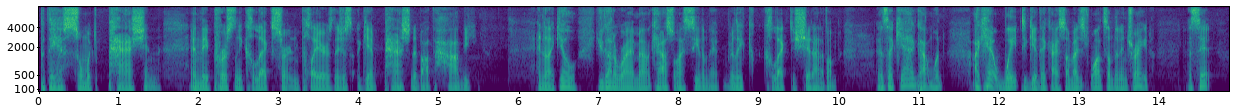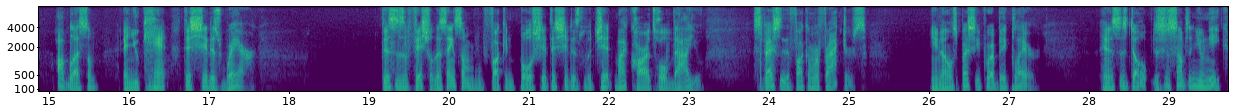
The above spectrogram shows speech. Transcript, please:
but they have so much passion and they personally collect certain players. They're just, again, passionate about the hobby. And they're like, yo, you got a Ryan Mountcastle? And I see them, they really collect the shit out of them. And it's like, yeah, I got one. I can't wait to give that guy something. I just want something in trade. That's it. I'll bless him. And you can't, this shit is rare. This is official. This ain't some fucking bullshit. This shit is legit. My cards hold value, especially the fucking refractors, you know, especially for a big player. And this is dope. This is something unique.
